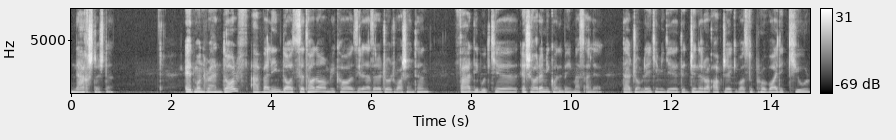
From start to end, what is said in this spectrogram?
نقش داشتند ادموند رندالف اولین دادستان آمریکا زیر نظر جورج واشنگتن فردی بود که اشاره می‌کنه به این مسئله. در جمله که میگه The general object was to provide a cure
